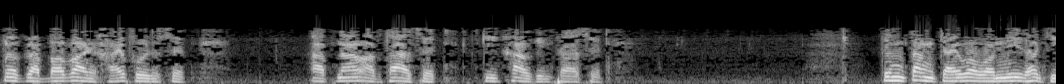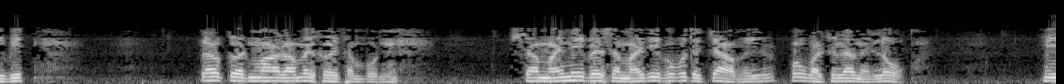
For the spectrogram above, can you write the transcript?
เมื่อกลับมาบ้านขายฟืนเสร็จอาบน้ำอาบท่าเสร็จ กินข้าวกินปลาเสร็จ จึงตั้งใจว่าวันนี้ทั้งชีวิตเราเกิดมาเราไม่เคยทำบุญ สมัยนี้เป็นสมัยที่พระพุทธเจ้ามีพระบัติขึ้นแล้วในโลก มี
